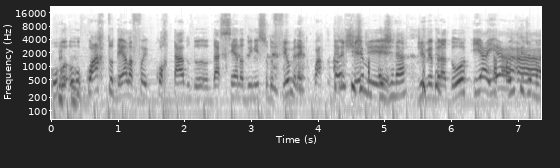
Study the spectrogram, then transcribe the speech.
o, o- quarto dela foi cortado do- da cena do início do filme, né? Que o quarto dela é cheio demais, de, né? de vibrador. E aí Tá a, a-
